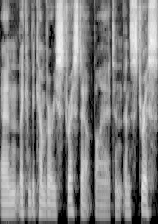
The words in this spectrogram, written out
and they can become very stressed out by it. And and stress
